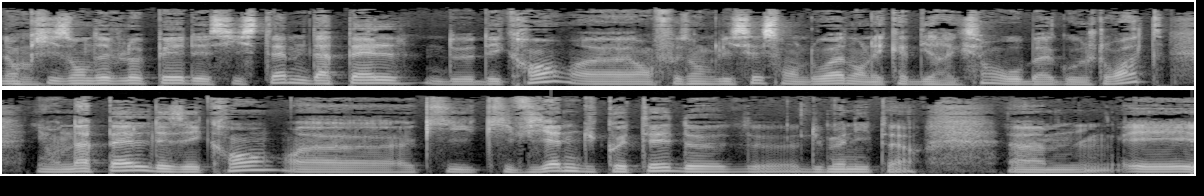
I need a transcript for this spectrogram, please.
Donc mmh. ils ont développé des systèmes d'appel de d'écran euh, en faisant glisser son doigt dans les quatre directions, haut, bas, gauche, droite, et on appelle des écrans euh, qui, qui viennent du côté de, de du moniteur. Euh, et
